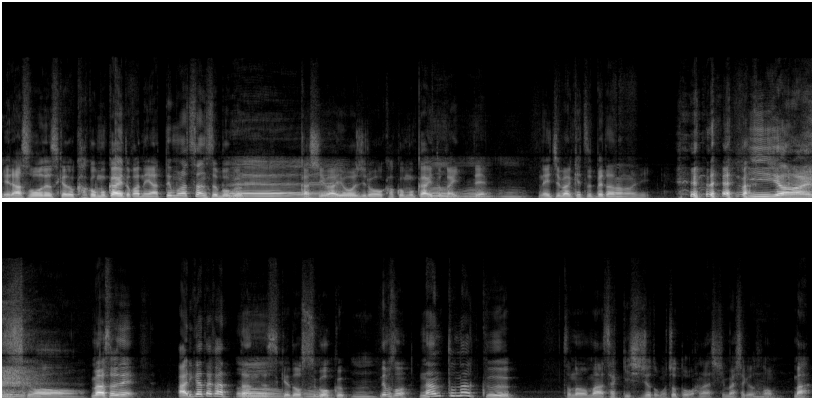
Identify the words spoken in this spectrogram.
偉そうですけど囲む会とかねやってもらってたんですよ僕。柏洋次郎を囲む会とか行って、ね、一番ケツベタなのに。いいじゃないですか。まあそれねありがたかったんですけどうんすごく。でもそのなんとなくそのまあさっき師匠ともちょっとお話ししましたけど、うん。そのまあ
